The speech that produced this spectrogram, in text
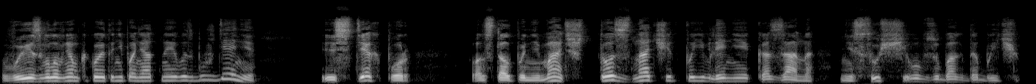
вызвала в нем какое-то непонятное возбуждение. И с тех пор он стал понимать, что значит появление казана, несущего в зубах добычу.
